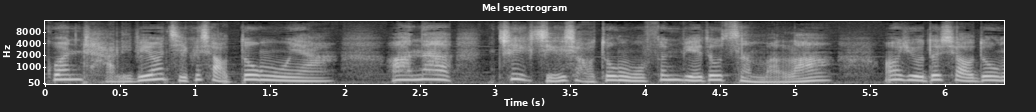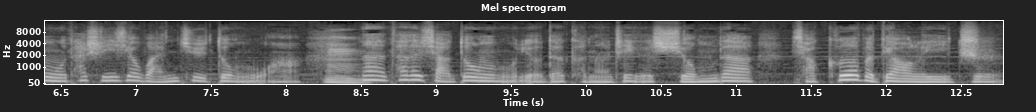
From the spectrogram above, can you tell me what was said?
观察里边有几个小动物呀，啊，那这几个小动物分别都怎么了？哦，有的小动物它是一些玩具动物哈、嗯，那它的小动物有的可能这个熊的小胳膊掉了一只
